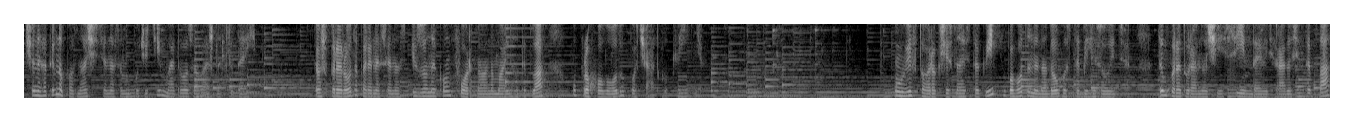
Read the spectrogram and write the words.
що негативно позначиться на самопочутті метеозалежних людей. Тож природа перенесе нас із зони комфортного аномального тепла у прохолоду початку квітня. У вівторок, 16 квітня, погода ненадовго стабілізується. Температура вночі 7-9 градусів тепла,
